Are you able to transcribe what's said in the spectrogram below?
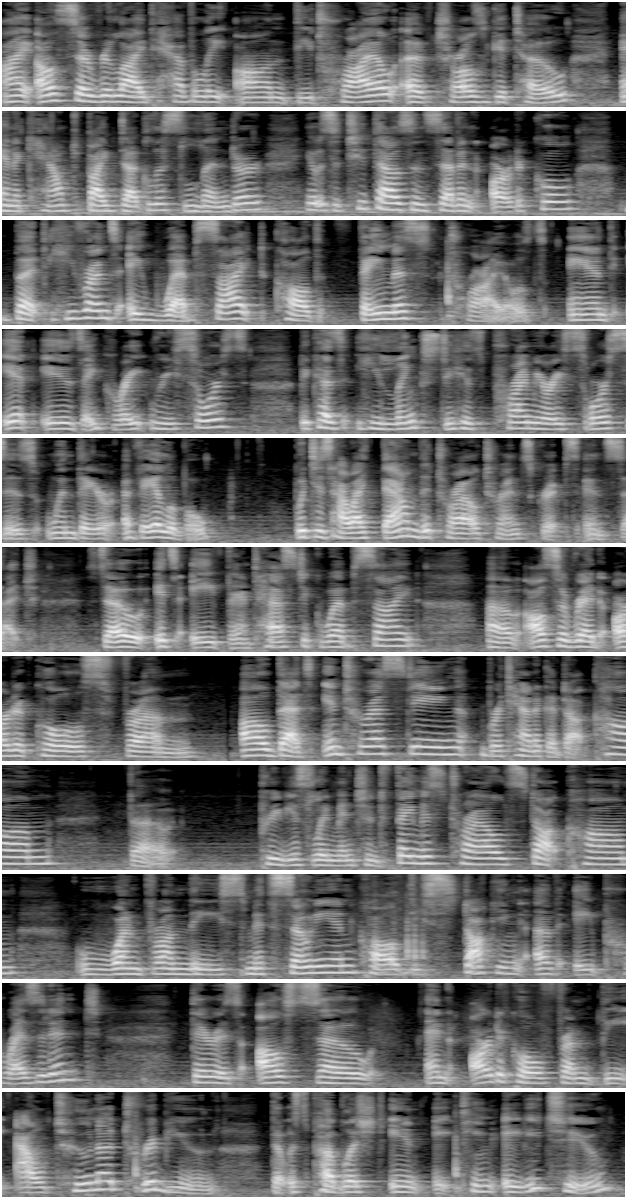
I also relied heavily on the trial of Charles Guiteau an account by Douglas Linder. It was a 2007 article, but he runs a website called Famous Trials, and it is a great resource because he links to his primary sources when they're available, which is how I found the trial transcripts and such. So it's a fantastic website. Uh, also read articles from All That's Interesting, Britannica.com, the previously mentioned famoustrials.com, one from the Smithsonian called The Stalking of a President. There is also an article from the Altoona Tribune that was published in 1882.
